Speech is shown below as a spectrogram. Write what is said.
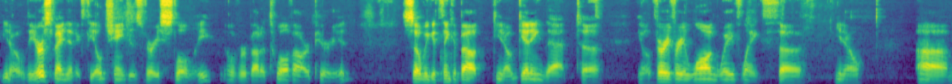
you know the Earth's magnetic field changes very slowly over about a 12-hour period. So we could think about you know getting that uh, you know very very long wavelength uh, you know um,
